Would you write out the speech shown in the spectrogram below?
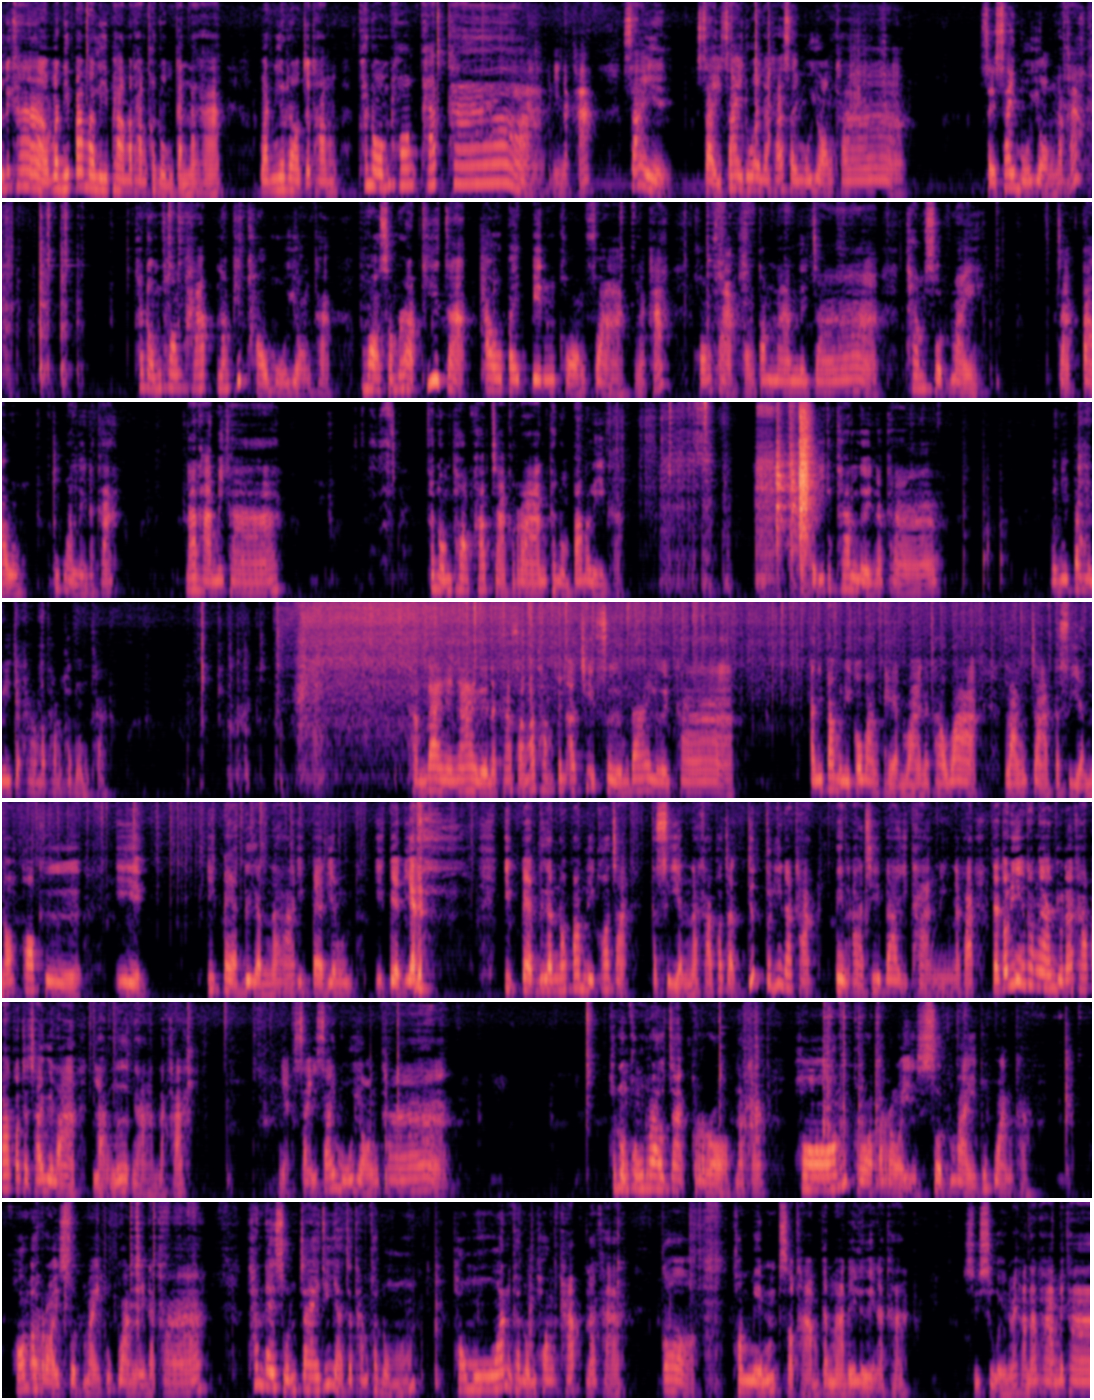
สวัสดีค่ะ วันนี้ป้ามารีพามาทำขนมกันนะคะ วันนี้เราจะทำขนมทองพับค่ะ นี่นะคะ ไส้ใส่ไส้ด้วยนะคะ ใส่หมูยองค่ะ ใส่ไส้หมูยองนะคะ ขนมทองพับน้ำพริกเผาหมูยองค่ะ เหมาะสำหรับที่จะเอาไปเป็นของฝากนะคะ ของฝากของกำนันเลยจ้าทำสดใหม่จากเตาทุกวันเลยนะคะ น่าทานไหมคะ ขนมทองพับจากร้านขนมป้ามารีค่ะ สวัสดีทุกท่านเลยนะคะ วันนี้ป้ามารีจะพามาทำขนมค่ะทำได้ง่าย ๆเลยนะคะ สามารถทำเป็นอาชีพเสริมได้เลยค่ะ อันนี้ป้ามารีก็วางแผนไว้นะคะว่าหลังจากเกษียณเนาะก็คืออีก อีกแปดเดือนนะคะ อีกแปดเดือนอีกแปดเดือน อีกแปดเดือนเนาะป้ามารีก็จะเกษียณนะคะ ก็จะยึดตัวนี้นะคะ เป็นอาชีพได้อีกทางหนึ่งนะคะ แต่ตอนนี้ยังทำงานอยู่นะคะ ป้าก็จะใช้เวลาหลังเลิกงานนะคะ เนี่ยใส่ไส้หมูยองค่ะ ขนมของเราจะกรอบนะคะหอมกรอบอร่อยสดใหม่ทุกวันค่ะหอมอร่อยสดใหม่ทุกวันเลยนะคะ ท่านใดสนใจที่อยากจะทำขนมทองม้วนขนมทองพับนะคะ ก็คอมเมนต์สอบถามกันมาได้เลยนะคะ สวยๆไหมคะน่าทานไหมคะ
